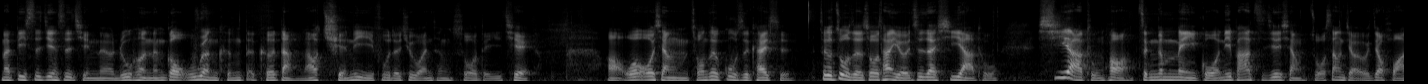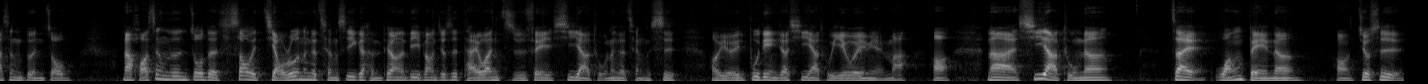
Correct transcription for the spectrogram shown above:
那第四件事情呢？如何能够无人可可挡，然后全力以赴的去完成所有的一切？好，我我想从这个故事开始。这个作者说，他有一次在西雅图，西雅图哈，整个美国，你把它直接想，左上角有个叫华盛顿州。那华盛顿州的稍微角落那个城市，一个很漂亮的地方，就是台湾直飞西雅图那个城市。哦，有一部电影叫《西雅图夜未眠》嘛。哦，那西雅图呢，在往北呢，哦，就是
